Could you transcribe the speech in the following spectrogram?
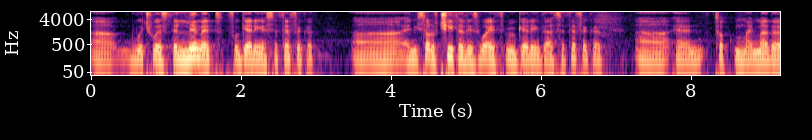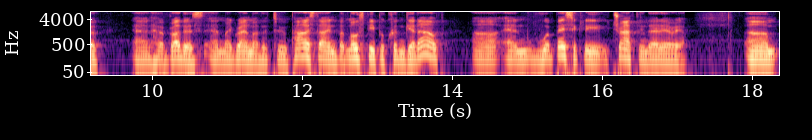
uh, which was the limit for getting a certificate. Uh, and he sort of cheated his way through getting that certificate uh, and took my mother and her brothers and my grandmother to Palestine, but most people couldn't get out and were basically trapped in that area. Um,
